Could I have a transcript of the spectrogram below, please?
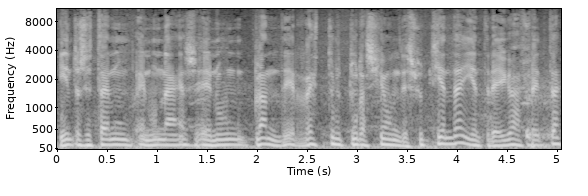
Y entonces está en un, una, en un plan de reestructuración de sus tiendas y entre ellos afecta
